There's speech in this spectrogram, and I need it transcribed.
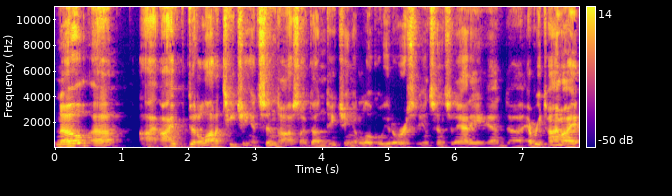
No, uh, I, I, did a lot of teaching at Cintas. I've done teaching at a local university in Cincinnati, and uh, every time I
